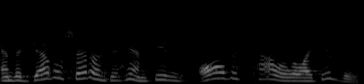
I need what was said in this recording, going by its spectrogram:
And the devil said unto him, Jesus, all this power will I give thee.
